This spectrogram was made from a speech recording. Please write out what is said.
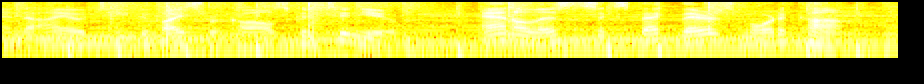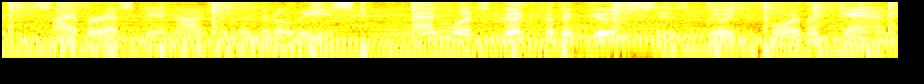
and IoT device recalls continue. Analysts expect there's more to come. Cyber espionage in the Middle East. And what's good for the goose is good for the gander.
